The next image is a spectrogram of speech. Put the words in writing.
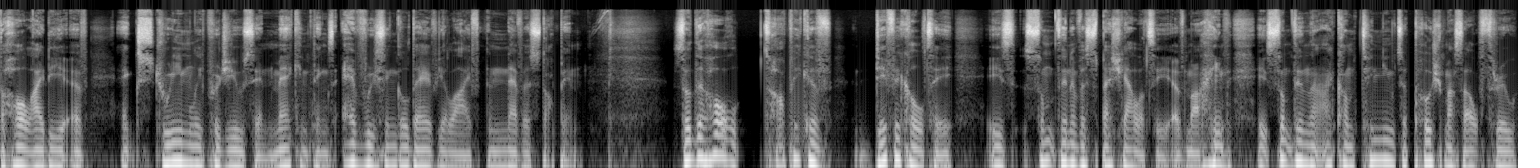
The whole idea of extremely producing, making things every single day of your life and never stopping. So the whole topic of difficulty is something of a speciality of mine. It's something that I continue to push myself through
